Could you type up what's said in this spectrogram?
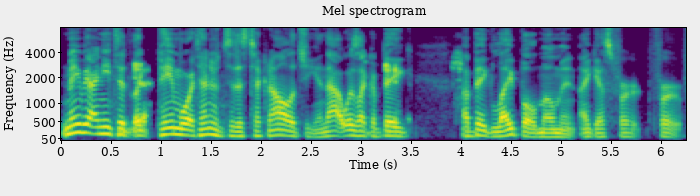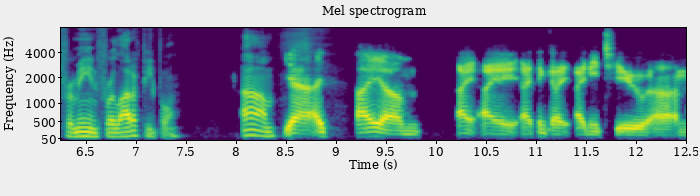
Maybe I need to like pay more attention to this technology, and that was like a big a big light bulb moment, I guess for for for me and for a lot of people. Um, Yeah, I, I, um, I, I, I think I, I need to, um,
